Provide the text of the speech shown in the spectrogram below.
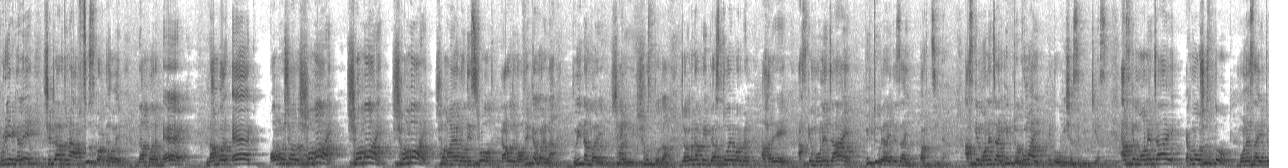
ফুরিয়ে গেলে সেটার জন্য আফসুস করতে হবে। নাম্বার এক নাম্বার এক, অবসর সময় সময় সময়, সময়ের নদী স্রোত, কারও জন্য অপেক্ষা করে না। দুই নম্বরে, শারীরিক সুস্থতা। যখন আপনি ব্যস্ত হয়ে পড়বেন, আহারে, আজকে মনে চায়, একটু বেড়াইতে যাই পারছি না। আজকে মনে চায় একটু ঘুমাই, কিন্তু অফিস আছে, ডিউটি আছে। আজকে মনে চায় এখন অসুস্থ, মনে চায় একটু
